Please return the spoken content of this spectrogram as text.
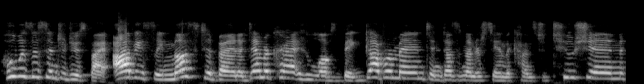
who was this introduced by? Obviously, must have been a Democrat who loves big government and doesn't understand the Constitution,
